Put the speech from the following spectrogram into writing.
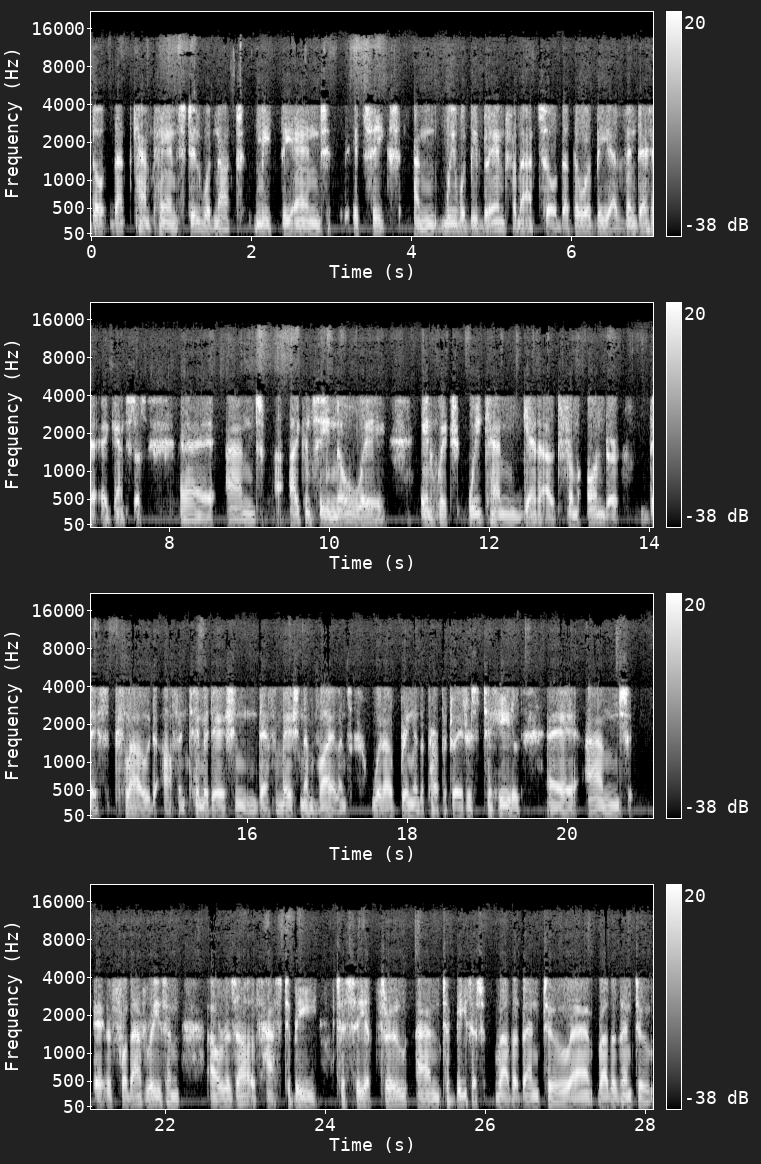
th- that campaign still would not meet the end it seeks, and we would be blamed for that, so that there would be a vendetta against us. Uh, and I can see no way in which we can get out from under this cloud of intimidation, defamation, and violence without bringing the perpetrators to heel. Uh, and uh, for that reason, our resolve has to be to see it through and to beat it rather than to uh, rather than to,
